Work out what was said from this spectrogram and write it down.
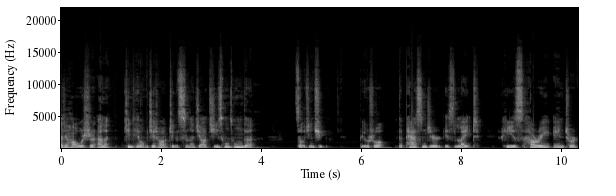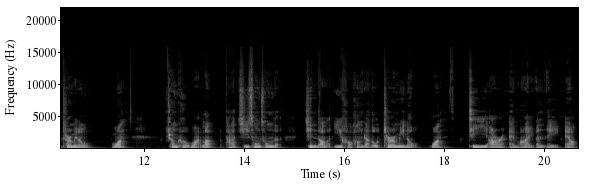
大家好，我是 Alan。今天我们介绍这个词呢，叫急匆匆的走进去。比如说，The passenger is late. He is hurrying into Terminal One. 乘客晚了，他急匆匆的进到了一号航站楼 Terminal One。T E R M I N A L。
